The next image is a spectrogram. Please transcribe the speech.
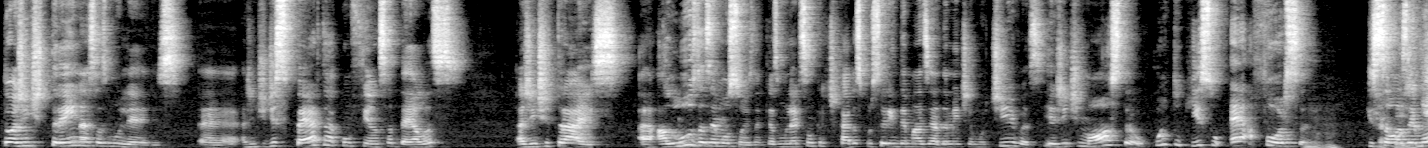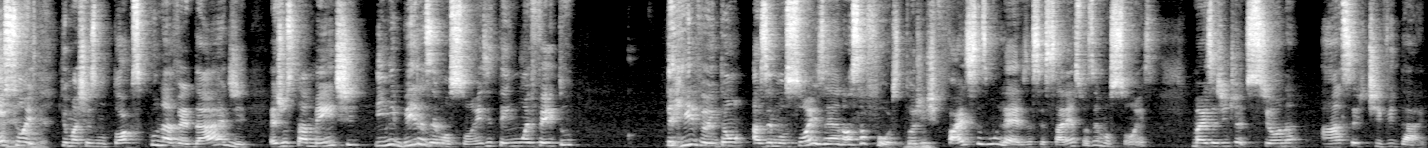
Então a gente treina essas mulheres, é, a gente desperta a confiança delas, a gente traz a, a luz das emoções, né? Que as mulheres são criticadas por serem demasiadamente emotivas e a gente mostra o quanto que isso é a força Uhum. Que É são as positivo, emoções. né? Que o machismo tóxico, na verdade, é justamente inibir as emoções e tem um efeito terrível. Então, as emoções é a nossa força. Então, a Uhum. gente faz essas mulheres acessarem as suas emoções, mas a gente adiciona a assertividade.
